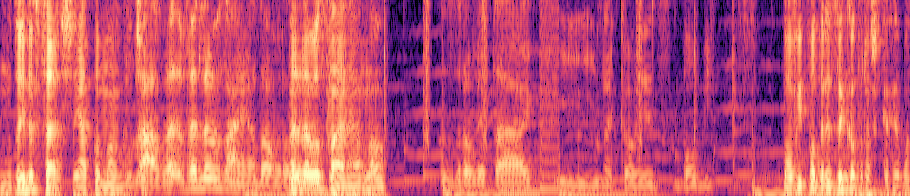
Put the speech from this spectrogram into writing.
No to ile chcesz, ja to mam budżet. A, we, wedle uznania, dobra. Wedle uznania, no. To zrobię tak i na koniec Bobby. Bobby pod ryzyko troszkę chyba.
